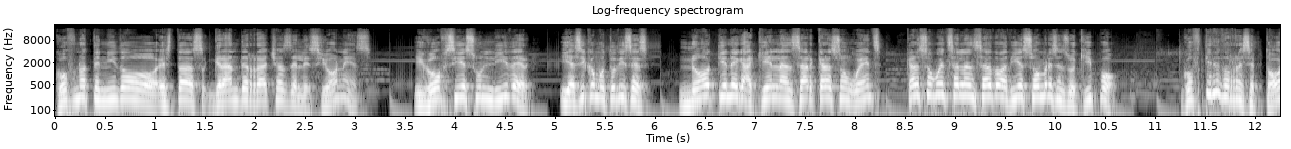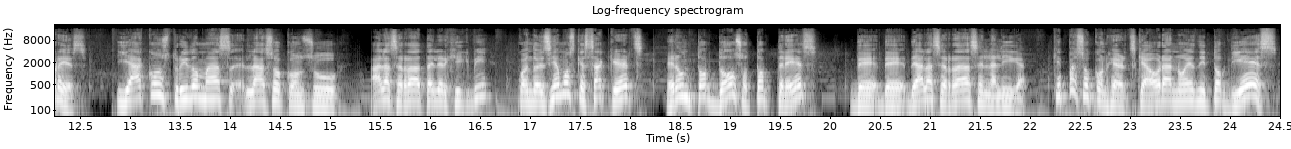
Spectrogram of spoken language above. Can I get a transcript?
Goff no ha tenido estas grandes rachas de lesiones. Y Goff sí es un líder. Y así como tú dices, no tiene a quién lanzar Carson Wentz. Carson Wentz ha lanzado a 10 hombres en su equipo. Goff tiene dos receptores. Y ha construido más lazo con su ala cerrada Tyler Higby. Cuando decíamos que Zach Ertz era un top 2 o top 3 de, de- de alas cerradas en la liga. ¿Qué pasó con Hertz? Que ahora no es ni top 10.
